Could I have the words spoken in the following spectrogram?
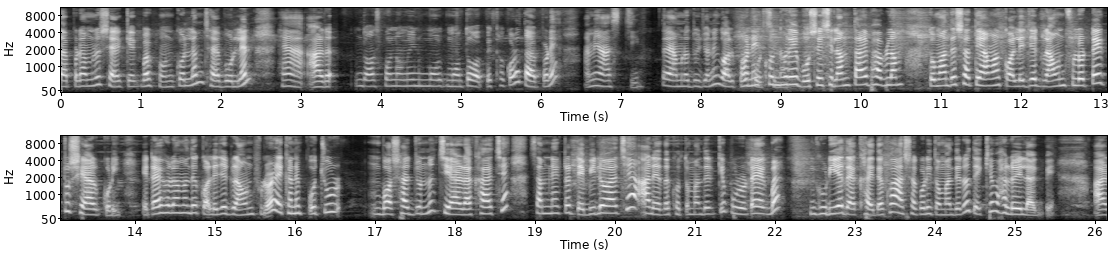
তারপরে আমরা স্যারকে একবার ফোন করলাম। স্যার বললেন হ্যাঁ আর দশ পনেরো মিনিট মতো অপেক্ষা করো, তারপরে আমি আসছি। তাই আমরা দুজনে গল্প অনেকক্ষণ ধরে বসেছিলাম, তাই ভাবলাম তোমাদের সাথে আমার কলেজের গ্রাউন্ড ফ্লোরটা একটু শেয়ার করি। এটাই হলো আমাদের কলেজের গ্রাউন্ড ফ্লোর, এখানে প্রচুর বসার জন্য চেয়ার রাখা আছে, সামনে একটা টেবিলও আছে, আর এ দেখো তোমাদেরকে পুরোটা একবার ঘুরিয়ে দেখাই। দেখো, আশা করি তোমাদেরও দেখে ভালোই লাগবে। আর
